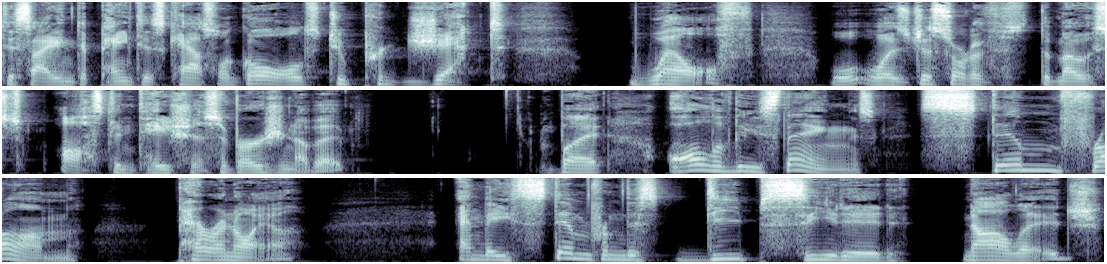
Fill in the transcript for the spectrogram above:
deciding to paint his castle gold to project wealth was just sort of the most ostentatious version of it but all of these things stem from paranoia. And they stem from this deep seated knowledge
